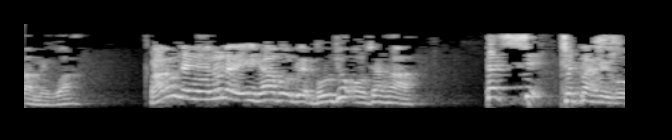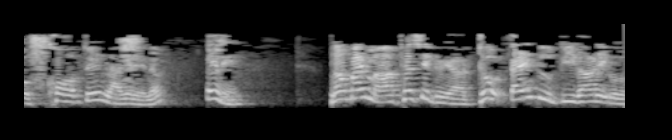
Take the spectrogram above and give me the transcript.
ပါမယ်ကွာငါတို့နိုင်ငံလွတ်လပ်ရေးရဖို့အတွက်ဘုံကျုပ်အောင်ဆန်းဟာဖက်စစ်ဂျပန်တွေကိုခေါ်သွင်းလာခဲ့တယ်နော်အေးလေ နောက်ပိုင်းမှာ ဖက်စစ်တွေဟာ တို့တိုင်းသူပြည်သားတွေကို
